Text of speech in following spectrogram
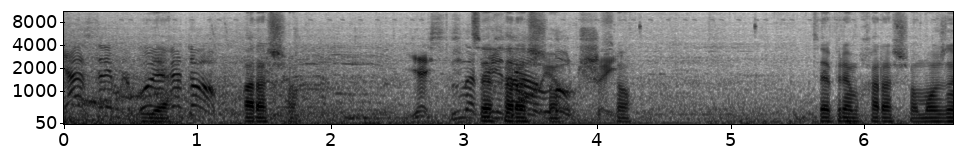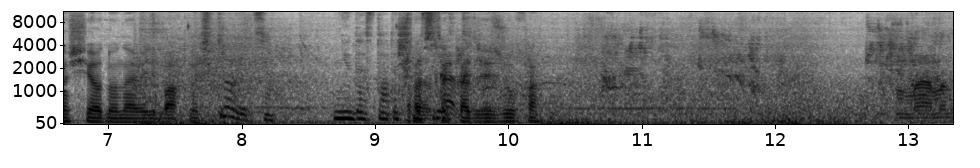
Ястреб к бою Є. готов. Хорошо. Есть. Це хорошо. Все. Це прям хорошо. Можна ще одну навіть бахнути. Строится. Недостаточно Раз средств. така двіжуха. Мамонт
